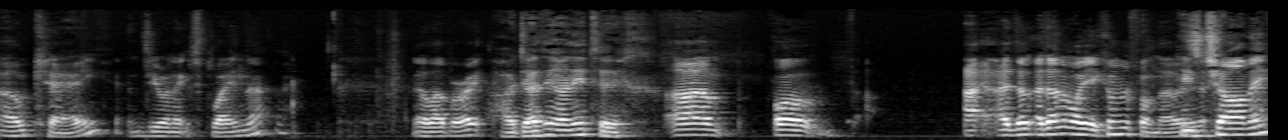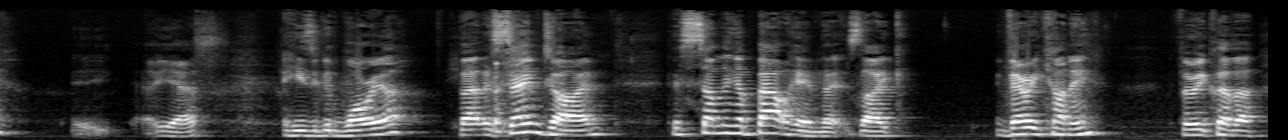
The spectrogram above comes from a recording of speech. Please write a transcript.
Okay, do you want to explain that? Elaborate. I don't think I need to. Um. Well, I, I don't I don't know where you're coming from though. He's charming, Uh, yes. he's a good warrior, but at the same time, there's something about him that's like very cunning, very clever,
